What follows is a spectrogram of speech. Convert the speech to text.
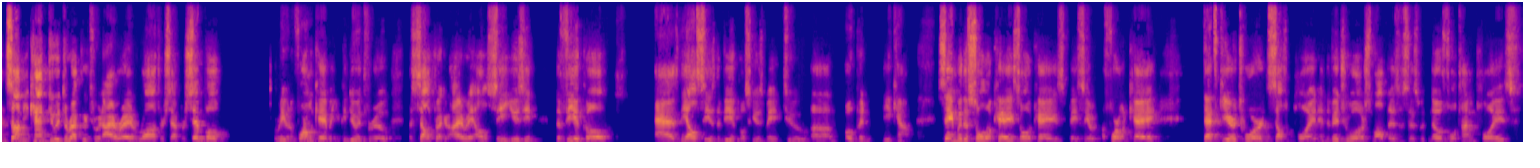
in some, you can't do it directly through an IRA or Roth or SEP or Simple or even a 401k, but you can do it through a self-directed IRA LLC using the vehicle as the LLC is the vehicle, excuse me, to um, open the account. Same with a solo K. Solo K is basically a 401k that's geared towards self-employed individual or small businesses with no full-time employees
